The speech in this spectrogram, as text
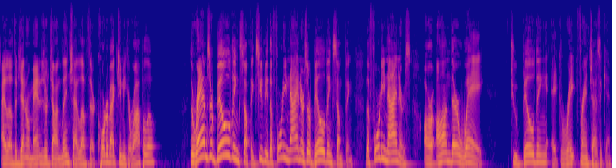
I love their general manager, John Lynch. I love their quarterback, Jimmy Garoppolo. The Rams are building something. Excuse me, the 49ers are building something. The 49ers are on their way to building a great franchise again.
